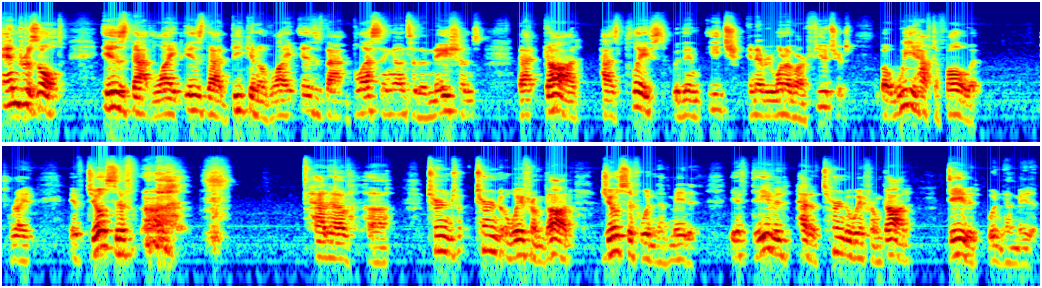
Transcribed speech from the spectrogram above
end result is that light, is that beacon of light, is that blessing unto the nations that God has placed within each and every one of our futures. But we have to follow it, right? If Joseph had have uh, turned turned away from God, Joseph wouldn't have made it. If David had have turned away from God, David wouldn't have made it.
